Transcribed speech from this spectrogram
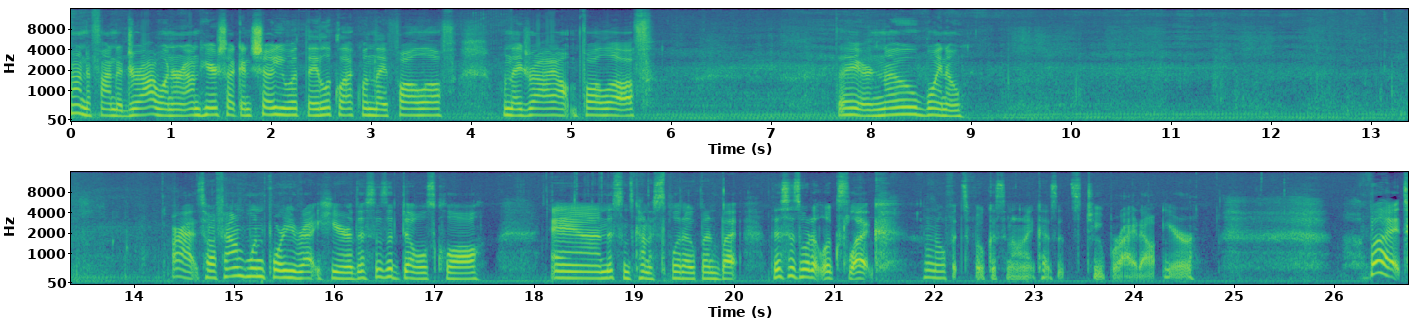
Trying to find a dry one around here so I can show you what they look like when they fall off, when they dry out and fall off. They are no bueno. All right, so I found one for you right here. This is a devil's claw, and this one's kind of split open, but this is what it looks like. I don't know if it's focusing on it because it's too bright out here. But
